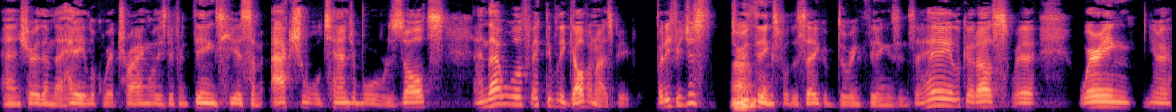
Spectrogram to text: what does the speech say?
and show them that, hey, look, we're trying all these different things. Here's some actual tangible results. And that will effectively galvanize people. But if you just do mm. things for the sake of doing things and say, "Hey, look at us. We're wearing, you know,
